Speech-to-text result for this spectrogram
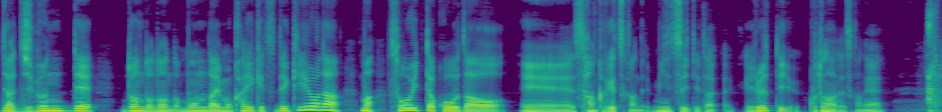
じゃあ自分でどんどんどんどん問題も解決できるような、まあ、そういった講座を、えー3ヶ月間で身についていただけるっていうことなんですかね。あ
